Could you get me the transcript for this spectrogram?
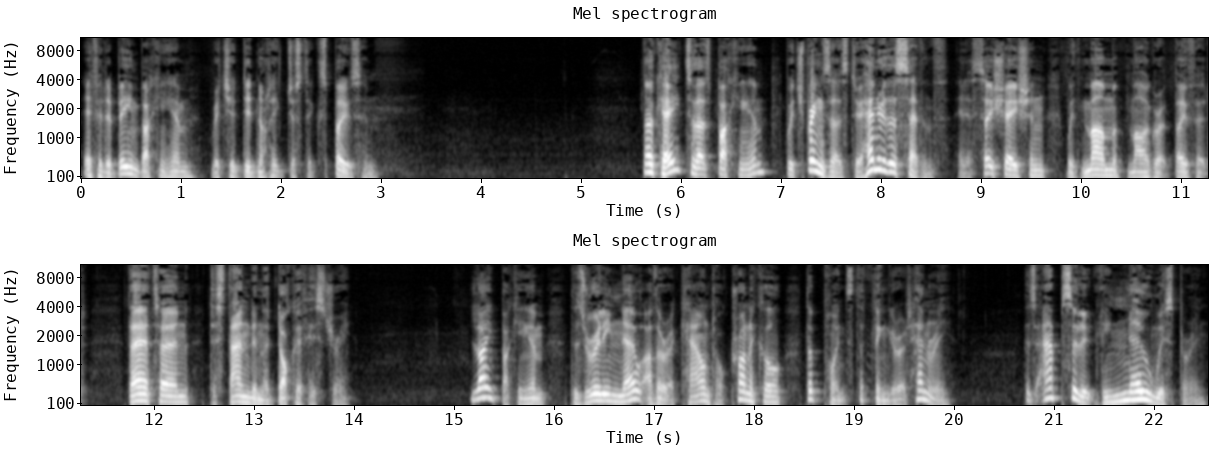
if it had been Buckingham, Richard did not just expose him. Okay, so that's Buckingham, which brings us to Henry VII in association with Mum Margaret Beaufort, their turn to stand in the dock of history. Like Buckingham, there's really no other account or chronicle that points the finger at Henry. There's absolutely no whispering,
